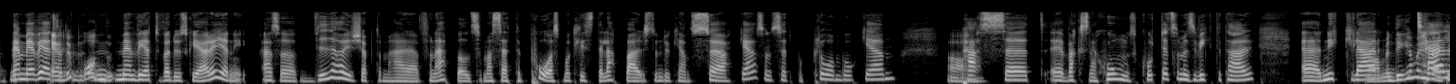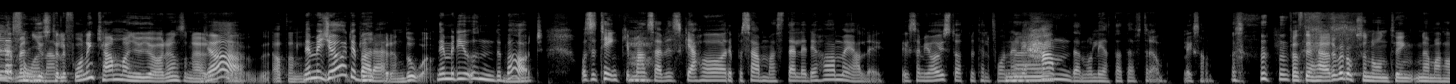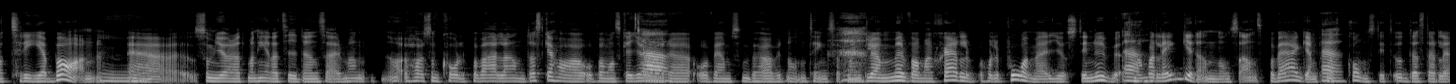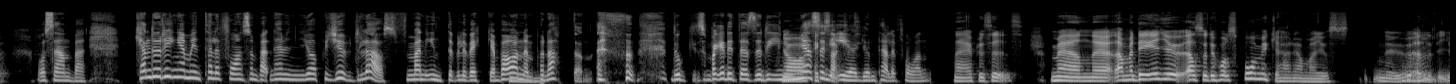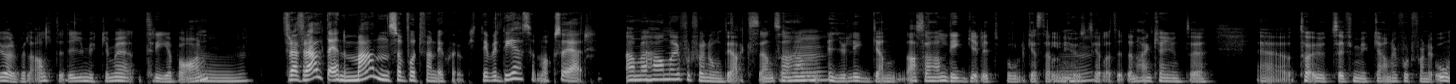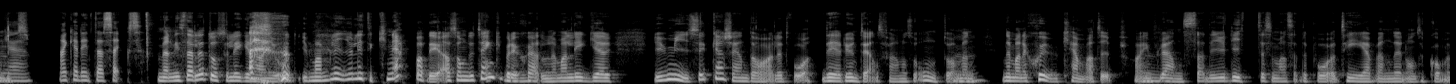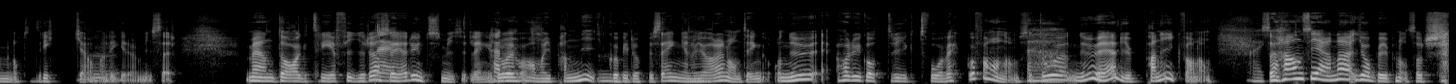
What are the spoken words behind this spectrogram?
Nej, men, jag vet, Är det podd? men vet du vad du ska göra, Jenny? Alltså, vi har ju köpt de här från Apple som man sätter på små klisterlappar som du kan söka, som du sätter på plånboken, passet, eh, vaccinationskortet som är så viktigt här, eh, nycklar, Ja, men det kan man ju verkligen göra. Men just telefonen. kan man ju göra en sån här... Ja. eh, Att den Nej, men gör det bara. ändå. Nej men det är underbart. Mm. Och så tänker man så här, vi ska ha det på samma ställe. Det har man ju aldrig. Liksom, jag har ju stått med telefonen i Nej. handen och letat efter den. Liksom. Fast det här är väl också någonting när man har tre barn Mm. eh, som gör att man hela tiden så här, man har som koll på vad alla andra ska ha och vad man ska göra och vem som behöver någonting så att man glömmer vad man själv håller på med just i nuet. Ja. Man bara lägger den någonstans på vägen på Ja. något konstigt udda ställe. Och sen bara, kan du ringa min telefon som bara, nej men jag är på ljudlös för man inte vill väcka barnen Mm. på natten. Då, så man kan inte ens ringa Ja, sin egen telefon. Nej, precis. Men, eh, ja, men det är ju, alltså det hålls på mycket här hemma just nu, Mm. eller det gör det väl alltid. Det är ju mycket med tre barn. Framförallt en man som fortfarande är sjuk. Det är väl det som också är. Ja, men han har ju fortfarande ont i axeln så han, Mm. är ju liggan, alltså han ligger lite på olika ställen i Mm. huset hela tiden. Han kan ju inte eh, ta ut sig för mycket, han har ju fortfarande ont. Nej, man kan inte ha sex. Men istället då så ligger han ju, man blir ju lite knäpp av det. Alltså om du tänker på Mm. det själv, när man ligger, det är ju mysigt kanske en dag eller två, det är det ju inte ens för han har så ont då, Mm. men när man är sjuk hemma typ, har influensa, det är ju lite som man sätter på tvn, det är någon som kommer med något att dricka och man ligger där och myser. Men dag tre, fyra så Mm. Nej. är det ju inte så mysigt längre. Panik. Då har man ju panik Mm. och vill upp ur sängen och göra någonting. Och nu har det ju gått drygt två veckor för honom, så Ah. då, nu är det ju panik för honom. Aj. Så hans hjärna jobbar ju på något sorts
